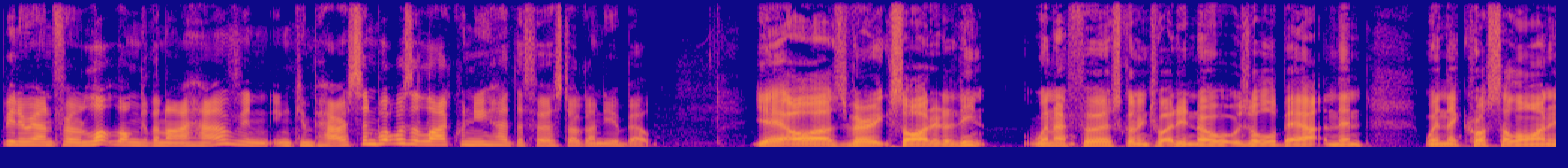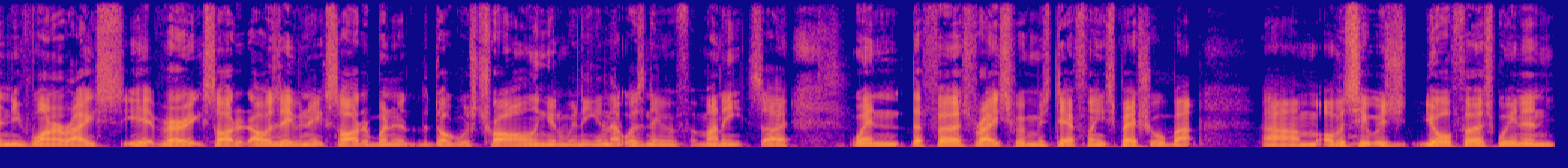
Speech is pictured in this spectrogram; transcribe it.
been around for a lot longer than I have in, in comparison. What was it like when you had the first dog under your belt? Yeah, I was very excited. I didn't when I first got into it, I didn't know what it was all about, and then when they cross the line and you've won a race, you get very excited. I was even excited when it, the dog was trialling and winning, and that wasn't even for money. So when the first race win was definitely special, but. Um, obviously, it was your first win and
